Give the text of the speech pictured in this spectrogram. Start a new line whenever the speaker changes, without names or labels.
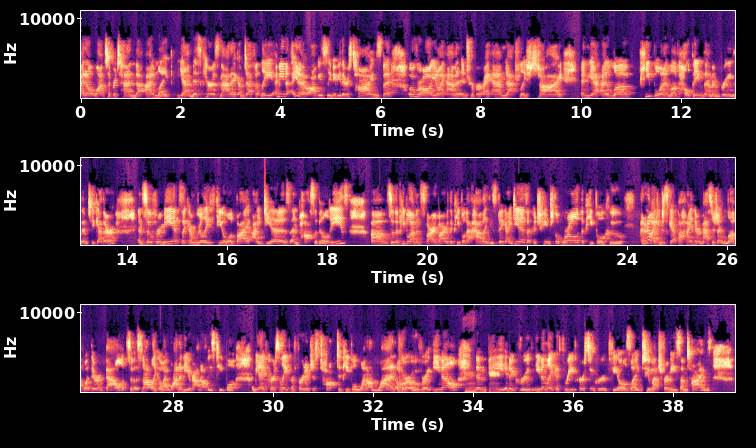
I don't want to pretend that I'm like, yeah, Miss Charismatic. I'm definitely, I mean, you know, obviously maybe there's times, but overall, you know, I am an introvert. I am naturally shy. And yet I love people and I love helping them and bringing them together. And so for me, it's like I'm really fueled by ideas and possibilities. Um, so the people I'm inspired by are the people that have like these big ideas that could change the world, the people who, I don't know, I can just get behind their message. I love what they're about. So it's not like, oh, I want to be around all these people. I mean, I personally prefer to just talk to people one on one or over email mm. than be in a group. Even like a three person group feels like too much for me sometimes.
